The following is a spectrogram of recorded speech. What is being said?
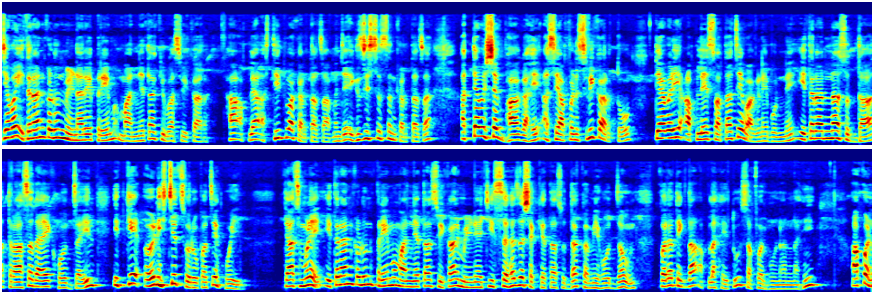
जेव्हा इतरांकडून मिळणारे प्रेम मान्यता किंवा स्वीकार हा आपल्या अस्तित्वाकरताचा म्हणजे एक्झिस्टन्स करताचा अत्यावश्यक भाग आहे असे आपण स्वीकारतो. त्यावेळी आपले स्वतःचे वागणे बोलणे इतरांनासुद्धा त्रासदायक होत जाईल इतके अनिश्चित स्वरूपाचे होईल. त्याचमुळे इतरांकडून प्रेम मान्यता स्वीकार मिळण्याची सहज शक्यतासुद्धा कमी होत जाऊन परत एकदा आपला हेतू सफल होणार नाही. आपण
